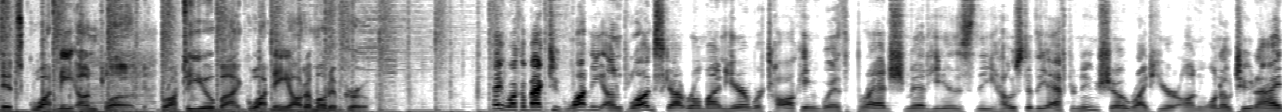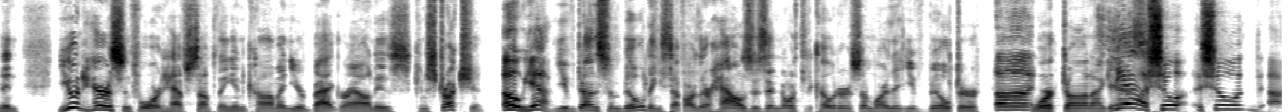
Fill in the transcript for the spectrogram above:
It's Gwatney Unplugged, brought to you by Gwatney Automotive Group. Hey, welcome back to Gwatney Unplugged. Scott Romine here. We're talking with Brad Schmidt. He is the host of the afternoon show right here on 1029. And you and Harrison Ford have something in common. Your background is construction. Oh yeah, You've done some building stuff. Are there houses in North Dakota or somewhere that you've built or uh, worked on, I guess? Yeah, so so uh,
